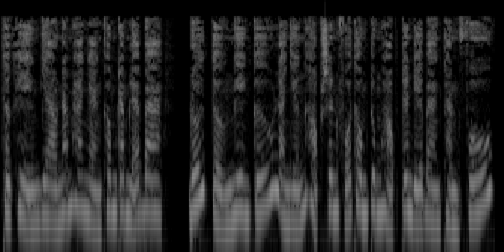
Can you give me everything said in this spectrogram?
thực hiện vào năm 2003, đối tượng nghiên cứu là những học sinh phổ thông trung học trên địa bàn thành phố.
